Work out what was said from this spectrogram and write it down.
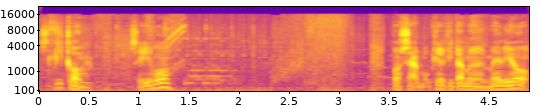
Slickom. Seguimos. Pues o sea, quiero quitarme en medio.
